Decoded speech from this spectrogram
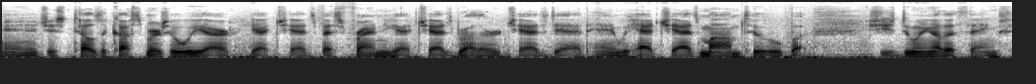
and it just tells the customers who we are. You got Chad's best friend, you got Chad's brother, Chad's dad, and we had Chad's mom too, but she's doing other things.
